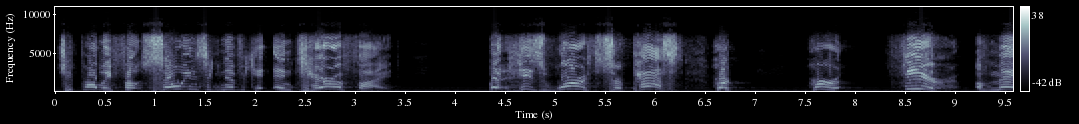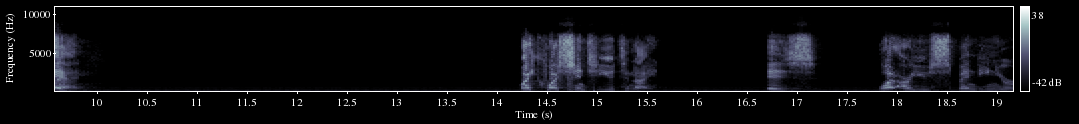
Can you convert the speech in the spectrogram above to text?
She probably felt so insignificant and terrified. But his worth surpassed her, her fear of man. My question to you tonight is what are you spending your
